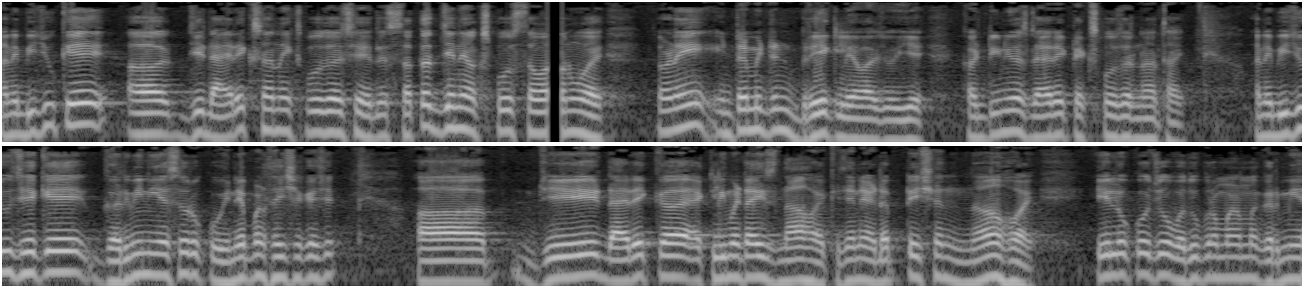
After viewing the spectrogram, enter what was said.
અને બીજું કે જે ડાયરેક્ટ સન એક્સપોઝર છે, એટલે સતત જેને એક્સપોઝ થવાનું હોય તો એણે ઇન્ટરમિડિયન્ટ બ્રેક લેવા જોઈએ. કન્ટિન્યુઅસ ડાયરેક્ટ એક્સપોઝર ન થાય. અને બીજું છે કે, ગરમીની અસરો કોઈને પણ થઈ શકે છે. જે ડાયરેક્ટ એક્લિમેટાઇઝ ના હોય, કે જેને એડપ્ટેશન ન હોય, એ લોકો જો વધુ પ્રમાણમાં ગરમી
